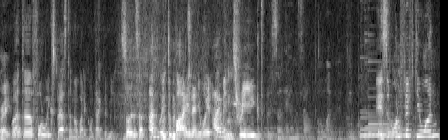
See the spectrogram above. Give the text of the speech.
Right. But uh, four weeks passed and nobody contacted me. So I decided, I'm going to buy it anyway. I'm intrigued. It's on Amazon for 151 Is it 151?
